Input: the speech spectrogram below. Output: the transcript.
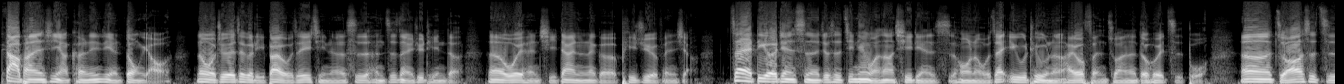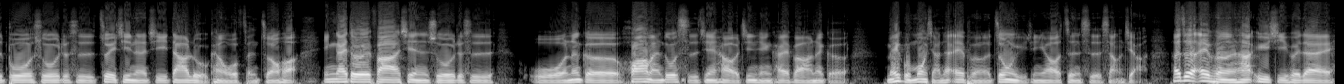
大盘的信仰可能有点动摇，那我觉得这个礼拜五这一集呢是很值得你去听的。那我也很期待那个 PG 的分享。再第二件事呢，就是今天晚上七点的时候呢，我在 YouTube 呢还有粉砖呢都会直播。嗯，主要是直播说，就是最近呢，其实大家如果看我粉砖的话，应该都会发现说，就是我那个花蛮多时间还有金钱开发那个。美股梦想家 App 呢，终于已经要正式上架。那这个 App 呢，它预计会在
